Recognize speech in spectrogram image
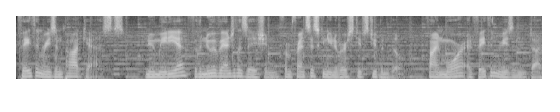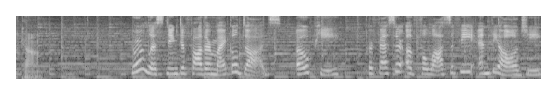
Faith and Reason podcasts, new media for the new evangelization from Franciscan University of Steubenville. Find more at faithandreason.com. You're listening to Father Michael Dodds, OP, Professor of Philosophy and Theology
